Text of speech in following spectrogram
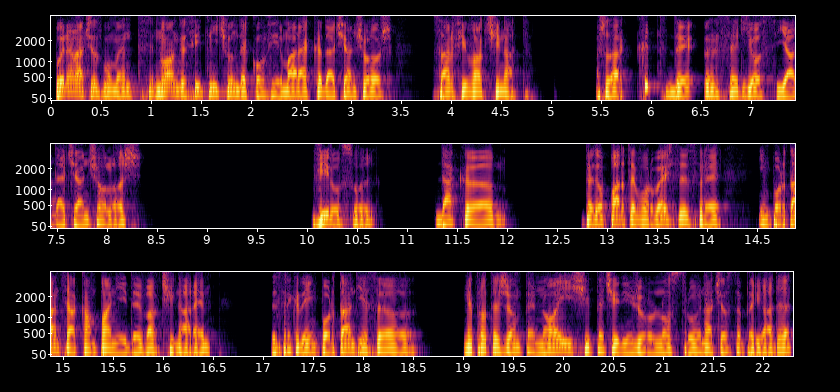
Până în acest moment nu am găsit niciun de confirmarea că Dacian Cioloș s-ar fi vaccinat. Așadar, cât de în serios ia Dacian Cioloș virusul, dacă pe de o parte vorbește despre importanța campaniei de vaccinare, despre cât de important e să ne protejăm pe noi și pe cei din jurul nostru în această perioadă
